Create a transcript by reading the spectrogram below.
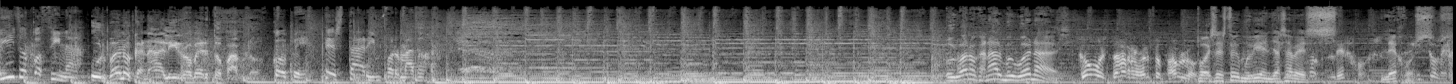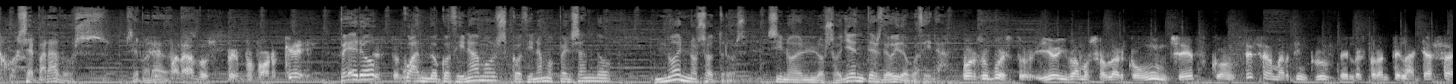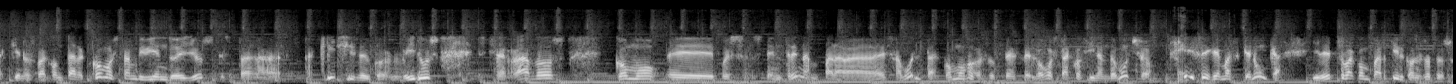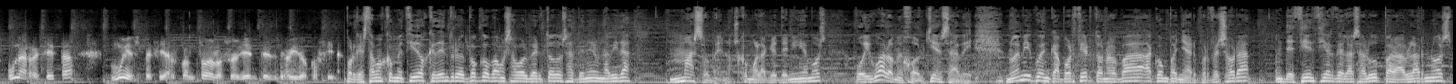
Oído Cocina. Urbano Canal y Roberto Pablo. Cope, estar informado. Urbano Canal, muy buenas. ¿Cómo estás, Roberto Pablo? Pues estoy muy bien, ya sabes. Lejos. Lejos. lejos. Separados. Separados. Separados. ¿Pero por qué? Pero no- cuando cocinamos, cocinamos pensando no en nosotros, sino en los oyentes de Oído Cocina. Por supuesto, y hoy vamos a hablar con un chef, con César Martín Cruz del restaurante La Casa, que nos va a contar cómo están viviendo ellos esta, esta crisis del coronavirus, cerrados, cómo eh, pues entrenan para esa vuelta, cómo desde luego está cocinando mucho, dice que más que nunca, y de hecho va a compartir con nosotros una receta muy especial con todos los oyentes de Oído Cocina. Porque estamos convencidos que dentro de poco vamos a volver todos a tener una vida más o menos como la que teníamos, o igual o mejor, quién sabe. Noemi Cuenca, por cierto, nos va a acompañar, profesora de Ciencias de la Salud, para hablarnos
